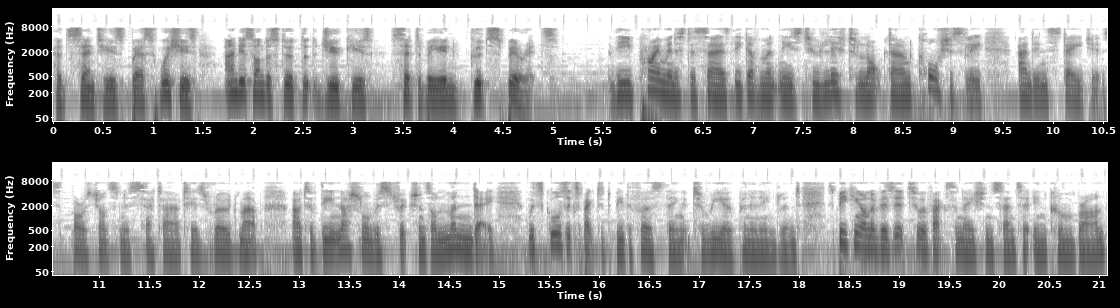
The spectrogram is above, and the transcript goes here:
had sent his best wishes, and it's understood that the Duke is said to be in good spirits. The Prime Minister says the government needs to lift lockdown cautiously and in stages. Boris Johnson has set out his roadmap out of the national restrictions on Monday, with schools expected to be the first thing to reopen in England. Speaking on a visit to a vaccination centre in Cwmbran,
